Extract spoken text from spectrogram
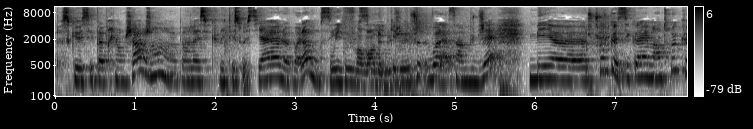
parce que c'est pas pris en charge hein, par la sécurité sociale, voilà. Donc c'est Oui, il faut avoir le budget. chose- voilà, c'est un budget, mais euh, je trouve que c'est quand même un truc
